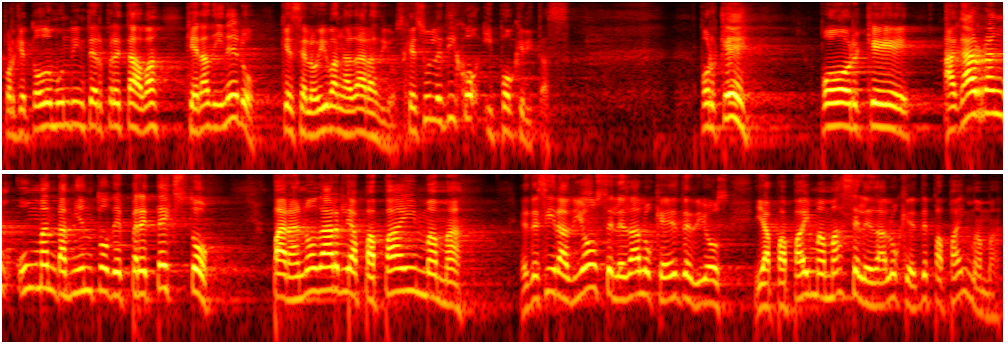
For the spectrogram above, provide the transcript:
porque todo el mundo interpretaba que era dinero que se lo iban a dar a Dios. Jesús les dijo hipócritas. ¿Por qué? Porque agarran un mandamiento de pretexto para no darle a papá y mamá. Es decir, a Dios se le da lo que es de Dios y a papá y mamá se le da lo que es de papá y mamá.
